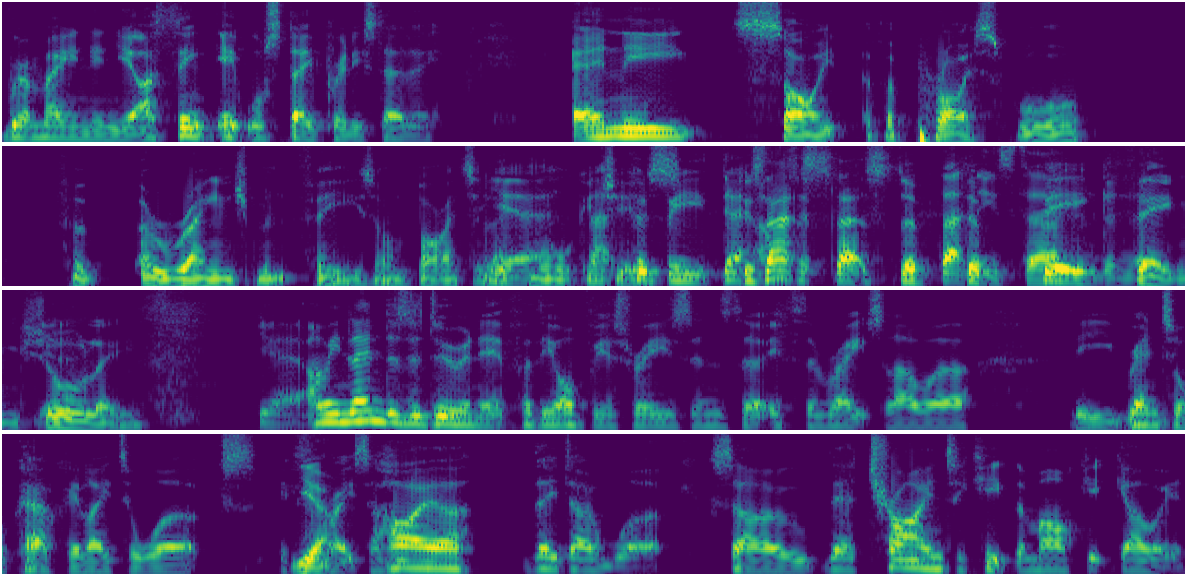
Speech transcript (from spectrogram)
remaining year. I think it will stay pretty steady. Any sight of a price war for arrangement fees on buy to let Yeah, that mortgages? could be- that- because that's that's the, That the to happen, big doesn't it? thing, Yeah. surely. Yeah, I mean, lenders are doing it for the obvious reasons that if the rate's lower, the rental calculator works. If Yeah. the rates are higher, they don't work. So they're trying to keep the market going.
